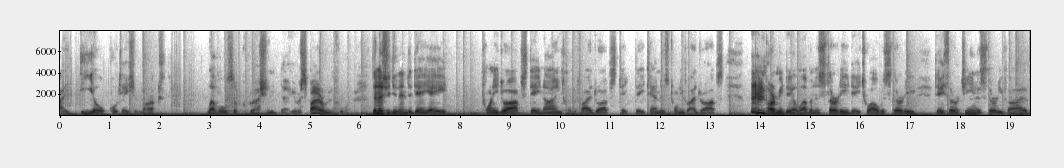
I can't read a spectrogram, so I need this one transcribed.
ideal quotation marks levels of progression that you're aspiring for. Then, as you get into day eight, 20 drops, day 9, 25 drops, take day 10 is 25 drops. Pardon me, day 11 is 30, day 12 is 30, day 13 is 35,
